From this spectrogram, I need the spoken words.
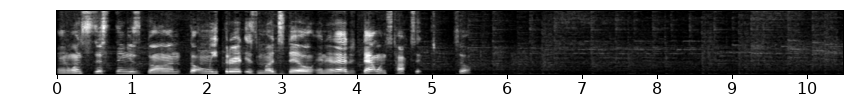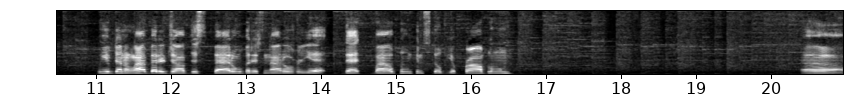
And once this thing is gone, the only threat is Mudsdale, and that that one's toxic. So we have done a lot better job this battle, but it's not over yet. That Vileplume can still be a problem. Uh,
